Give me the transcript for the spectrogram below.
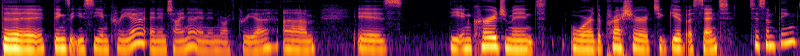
the things that you see in Korea and in China and in North Korea um, is the encouragement or the pressure to give assent to something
